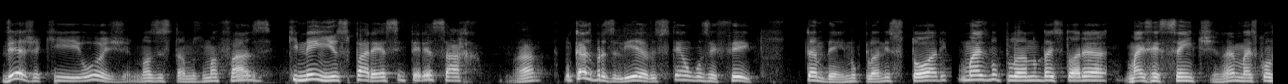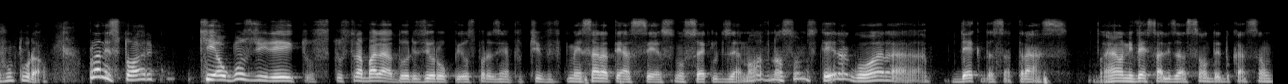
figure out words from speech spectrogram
Veja que hoje nós estamos numa fase que nem isso parece interessar. Né? No caso brasileiro, isso tem alguns efeitos também no plano histórico, mas no plano da história mais recente, né, mais conjuntural. Plano histórico que alguns direitos que os trabalhadores europeus, por exemplo, tive, começaram a ter acesso no século XIX, nós vamos ter agora décadas atrás. Né? A universalização da educação,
